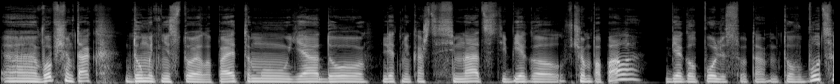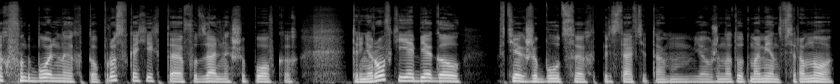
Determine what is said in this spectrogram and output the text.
Э, в общем, так думать не стоило. Поэтому я до лет, мне кажется, 17 бегал в чем попало. Бегал по лесу там то в бутсах футбольных, то просто в каких-то футзальных шиповках. Тренировки я бегал в тех же бутсах. Представьте, там я уже на тот момент все равно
